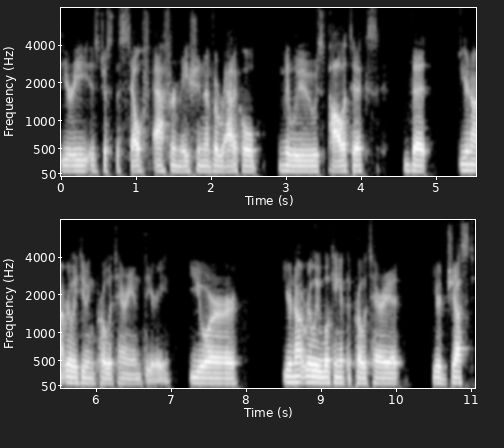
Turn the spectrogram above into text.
theory is just the self affirmation of a radical milieu's politics that you're not really doing proletarian theory. You're you're not really looking at the proletariat you're just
